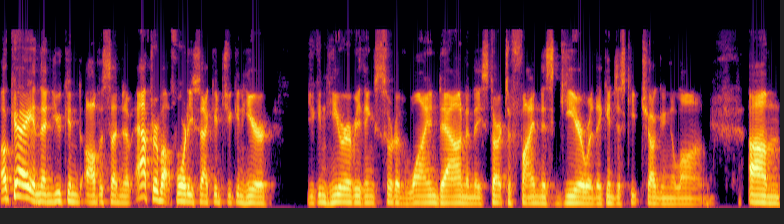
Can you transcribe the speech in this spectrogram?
okay. And then you can all of a sudden, after about 40 seconds, you can hear you can hear everything sort of wind down and they start to find this gear where they can just keep chugging along. Um,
